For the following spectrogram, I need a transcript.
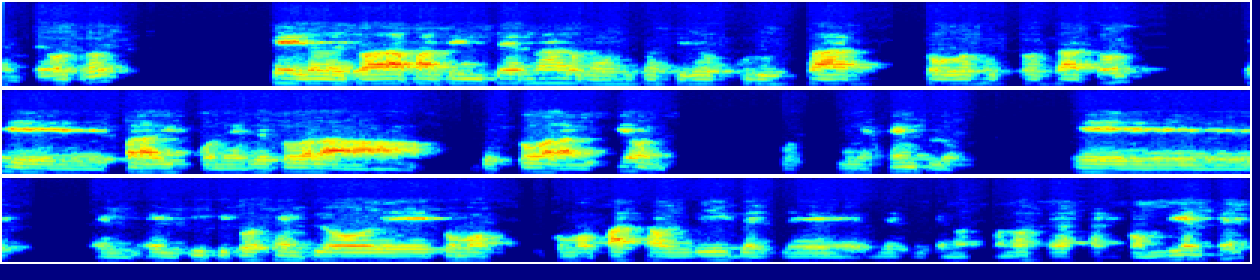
entre otros, pero de toda la parte interna lo que hemos hecho ha sido cruzar todos estos datos eh, para disponer de toda la, de toda la visión. Pues, un ejemplo, eh, el, el, típico ejemplo de cómo, cómo pasa un lead desde, desde que nos conoce hasta que convierte.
